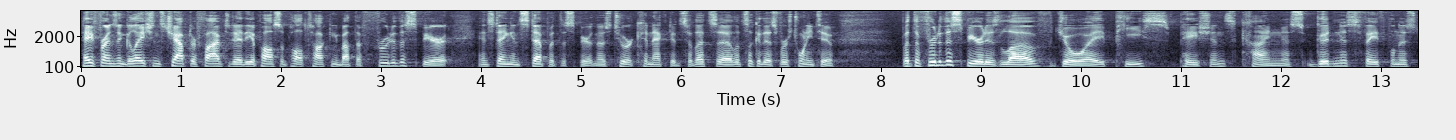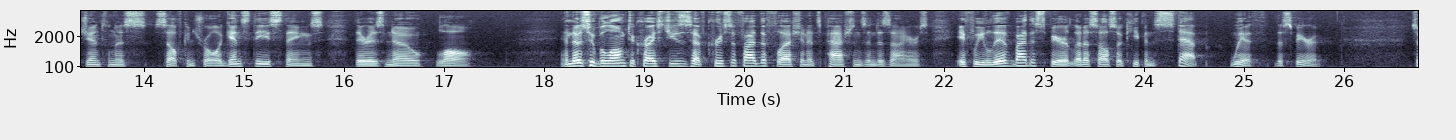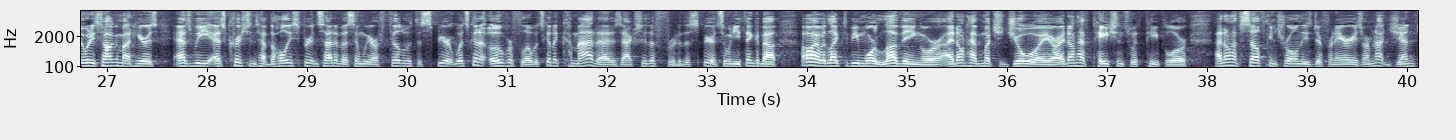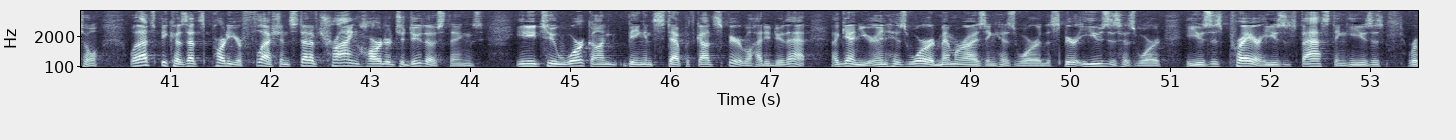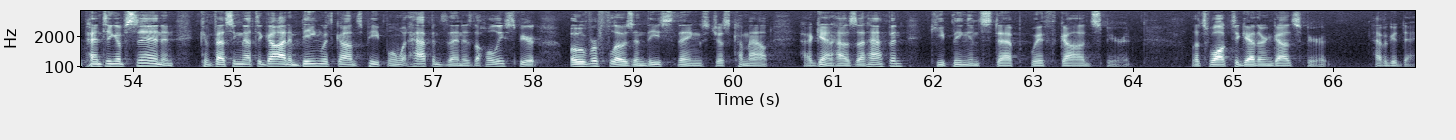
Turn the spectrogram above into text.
Hey, friends, in Galatians chapter 5 today, the Apostle Paul talking about the fruit of the Spirit and staying in step with the Spirit. And those two are connected. So let's, uh, let's look at this, verse 22. But the fruit of the Spirit is love, joy, peace, patience, kindness, goodness, faithfulness, gentleness, self control. Against these things there is no law. And those who belong to Christ Jesus have crucified the flesh and its passions and desires. If we live by the Spirit, let us also keep in step with the Spirit. So what he's talking about here is as we as Christians have the Holy Spirit inside of us and we are filled with the Spirit, what's going to overflow, what's going to come out of that is actually the fruit of the Spirit. So when you think about, oh, I would like to be more loving or I don't have much joy or I don't have patience with people or I don't have self-control in these different areas or I'm not gentle. Well, that's because that's part of your flesh. Instead of trying harder to do those things, you need to work on being in step with God's Spirit. Well, how do you do that? Again, you're in His Word, memorizing His Word. The Spirit uses His Word. He uses prayer. He uses fasting. He uses repenting of sin and confessing that to God and being with God's people. And what happens then is the Holy Spirit overflows and these things just come out. Again, how does that happen? Keeping in step with God's Spirit. Let's walk together in God's Spirit. Have a good day.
